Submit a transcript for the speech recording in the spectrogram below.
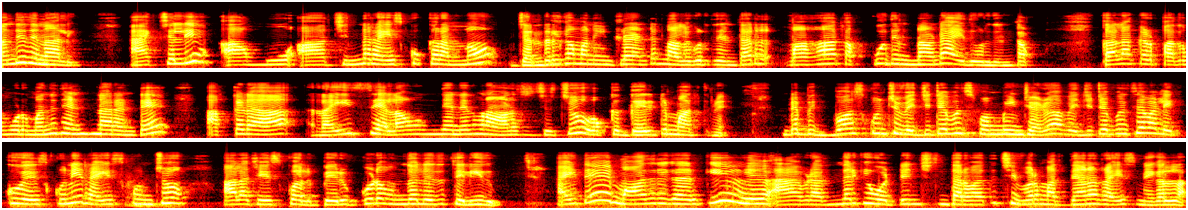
మంది తినాలి. యాక్చువల్లీ ఆ మూ ఆ చిన్న రైస్ కుక్కర్ అన్నం జనరల్‌గా మన ఇంట్లో అంటే నలుగురు తింటారు. మహా తక్కువ తింటున్నాం అంటే ఐదుగురు తింటాం. కానీ అక్కడ 13 మంది తింటున్నారంటే అక్కడ రైస్ ఎలా ఉంది అనేది మనం ఆలోచించొచ్చు. ఒక్క గరిటె మాత్రమే. అంటే బిగ్ బాస్ కొంచెం వెజిటేబుల్స్ పంపించాడు. ఆ వెజిటేబుల్సే వాళ్ళు ఎక్కువ వేసుకొని రైస్ కొంచెం అలా చేసుకోవాలి. పెరుగు కూడా ఉందో లేదో తెలియదు అయితే మాధురి గారికి ఆవిడ అందరికి వడ్డించిన తర్వాత చివరి మధ్యాహ్నం రైస్ మిగల్లా.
